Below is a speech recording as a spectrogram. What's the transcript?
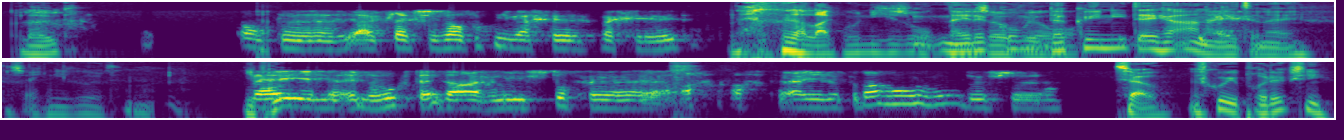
leuk. Want eh, ja, ik krijg ze zelf ook niet wegge- weggegeten. dat lijkt me niet gezond. Nee, daar, kom, daar kun je niet tegenaan eten, nee. Dat is echt niet goed. Je Nee, in de, in de hoogtijdagen nu is het toch eh, acht, acht eieren per dag. Dus eh, Zo, dat is goede productie.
